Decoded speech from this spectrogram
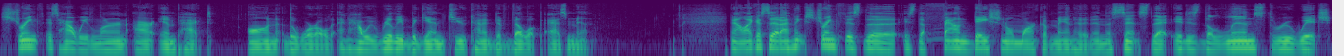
strength is how we learn our impact on the world and how we really begin to kind of develop as men. Now, like I said, I think strength is the is the foundational mark of manhood in the sense that it is the lens through which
